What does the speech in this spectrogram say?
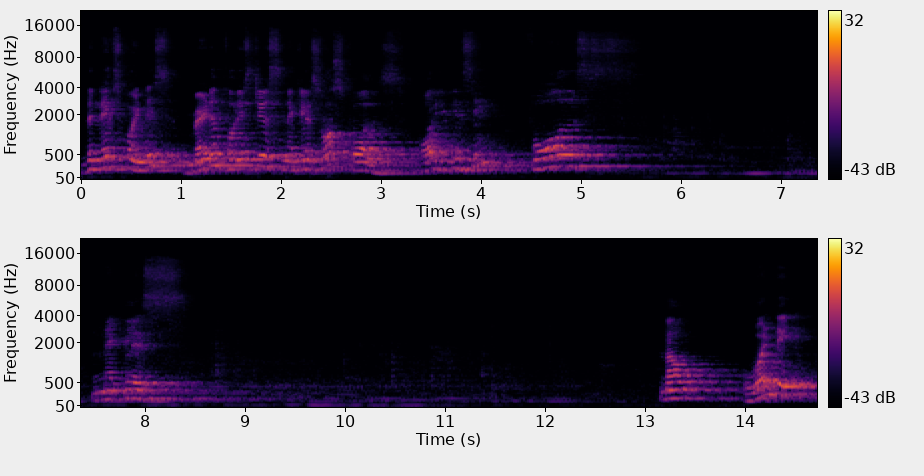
The next point is Madame Forrester's necklace was false or you can say false necklace. Now, one day,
